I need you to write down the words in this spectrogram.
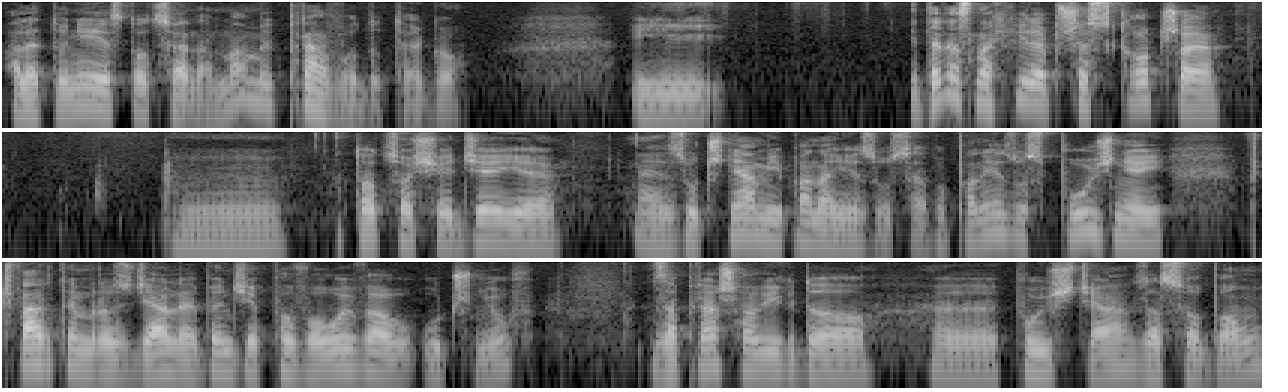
ale to nie jest ocena. Mamy prawo do tego. I, i teraz na chwilę przeskoczę mm, to, co się dzieje z uczniami Pana Jezusa, bo Pan Jezus później w czwartym rozdziale będzie powoływał uczniów, zapraszał ich do E, pójścia za sobą.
